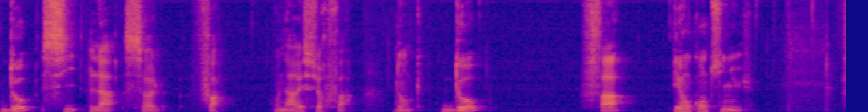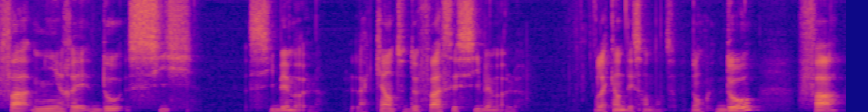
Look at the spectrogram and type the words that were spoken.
Do, Si, La, Sol, Fa. On arrive sur Fa. Donc, Do, Fa, et on continue. Fa, Mi, Ré, Do, Si. Si bémol. La quinte de Fa, c'est Si bémol. La quinte descendante. Donc, Do, Fa,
